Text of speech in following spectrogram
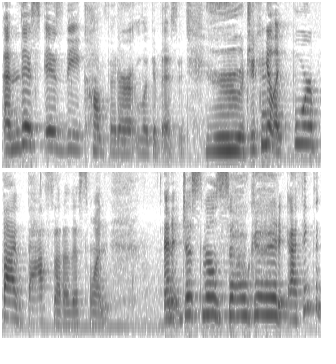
And this is the Comforter. Look at this. It's huge. You can get like four or five baths out of this one and it just smells so good. I think the,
